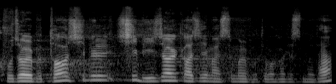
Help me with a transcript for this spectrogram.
9절부터 11, 12절까지 말씀을 보도록 하겠습니다.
